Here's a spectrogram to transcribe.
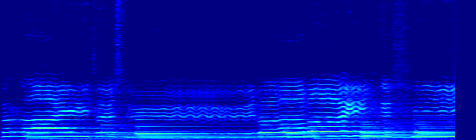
breitest über mein Gefühl.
